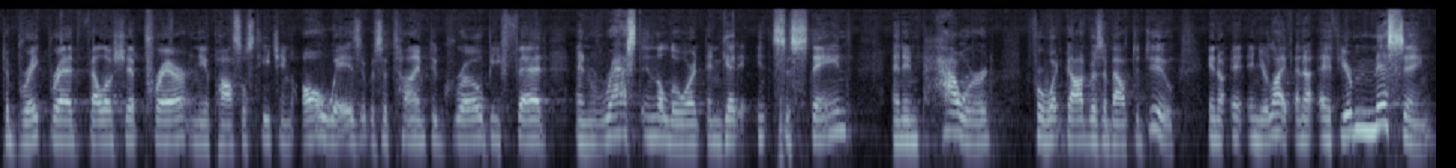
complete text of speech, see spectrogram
to break bread, fellowship, prayer, and the apostles' teaching. Always, it was a time to grow, be fed, and rest in the Lord and get sustained and empowered for what God was about to do in, in your life. And uh, if you're missing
